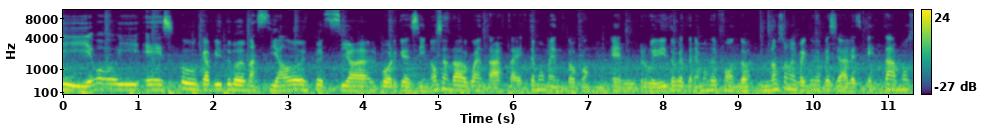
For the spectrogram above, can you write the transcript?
Y hoy es un capítulo demasiado especial porque si no se han dado cuenta hasta este momento con el ruidito que tenemos de fondo, no son efectos especiales, estamos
